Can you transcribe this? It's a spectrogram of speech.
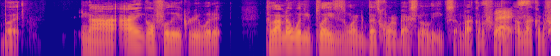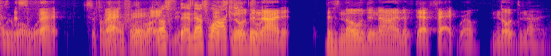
But nah, I ain't gonna fully agree with it because I know when he plays, he's one of the best cornerbacks in the league. So I'm not gonna fully. I'm not gonna fully that's, roll that's with fact. it. It's a I'm fact. not gonna fully roll. That's, and that's why I can't no do it. denying it. There's no denying of that fact, bro. No denying. it.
